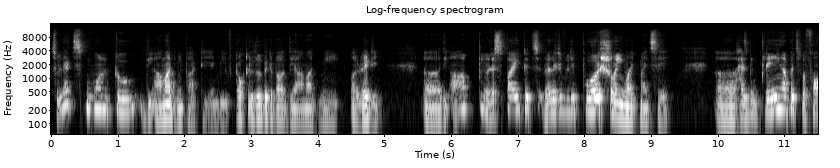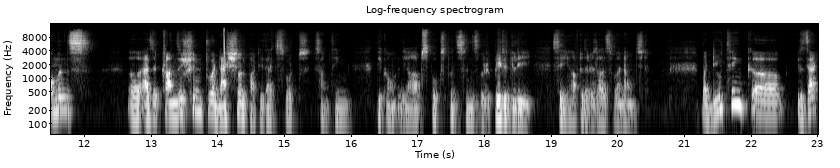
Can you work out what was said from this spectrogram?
So let's move on to the Aam Aadmi Party, and we've talked a little bit about the Aam Aadmi already. Uh, the AAP, you know, despite its relatively poor showing, one might say, uh, has been playing up its performance uh, as a transition to a national party. That's what something the, the AAP spokespersons were repeatedly saying after the results were announced. But do you think, uh, is that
